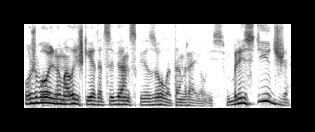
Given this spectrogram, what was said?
«Уж больно малышке это цыганское золото нравилось. Блестит же!»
